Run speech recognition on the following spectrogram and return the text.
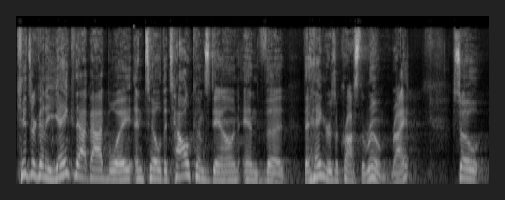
Kids are gonna yank that bad boy until the towel comes down and the, the hanger's across the room, right? So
